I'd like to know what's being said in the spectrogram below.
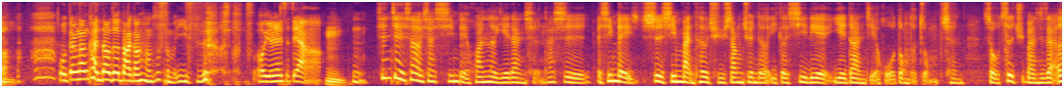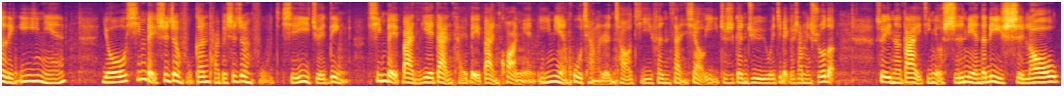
我刚刚看到这个大纲，想这是什么意思？哦，原来是这样啊。嗯嗯，先介绍一下新北欢乐椰蛋城，它是新北市新版特区商圈的一个系列椰蛋节活动的总称。首次举办是在二零一一年，由新北市政府跟台北市政府协议决定，新北办椰蛋，台北办跨年，以免互抢人潮及分散效益。这是根据维基百科上面说的。所以呢，大概已经有十年的历史喽。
